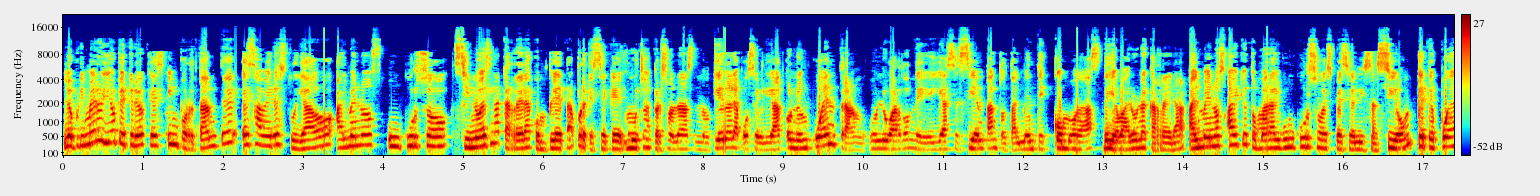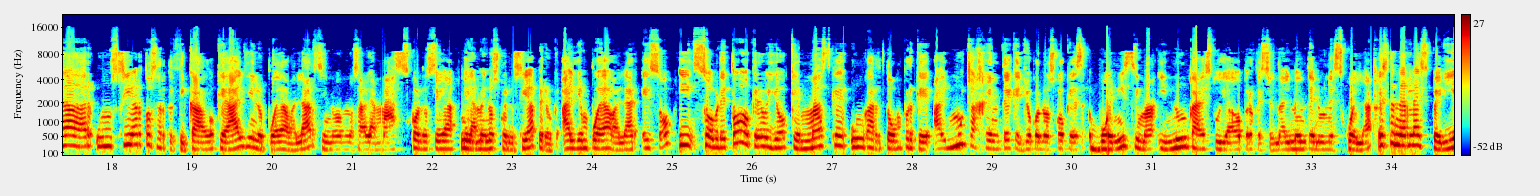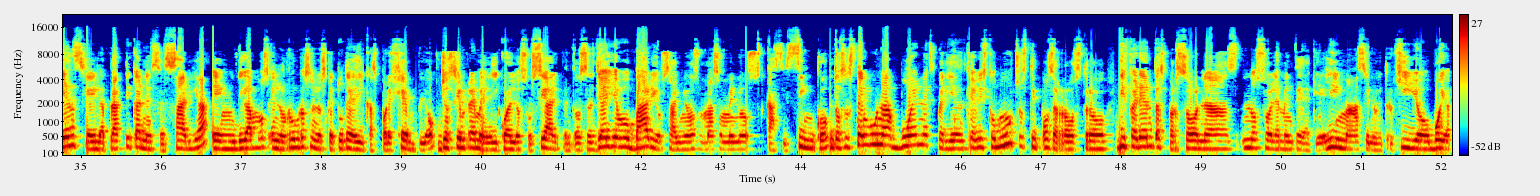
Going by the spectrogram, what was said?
Lo primero yo que creo que es importante es haber estudiado al menos un curso, si no es la carrera completa, porque sé que muchas personas no tienen la posibilidad o no encuentran un lugar donde ellas se sientan totalmente cómodas de llevar una carrera, al menos hay que tomar algún curso de especialización que te pueda dar un cierto certificado, que alguien lo pueda avalar, si no, no sea la más conocida ni la menos conocida, pero alguien pueda avalar eso. Y sobre todo creo yo que más que un cartón, porque hay mucha gente que yo conozco que es buenísima y nunca ha estudiado profesionalmente en una escuela, es tener la experiencia y la práctica necesaria en, digamos, en los rubros en los que tú te dedicas. Por ejemplo, yo siempre me dedico a lo social, entonces ya llevo varios años, más o menos casi cinco, entonces tengo una buena experiencia, he visto muchos tipos de rostro, diferentes personas, no solamente de aquí de Lima, sino de Trujillo, voy a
